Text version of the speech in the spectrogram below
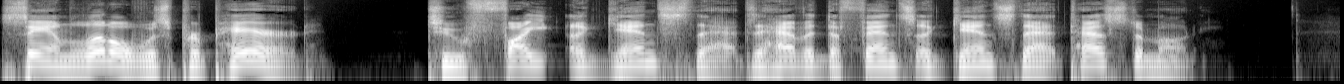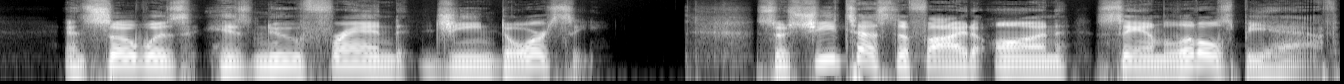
Sam Little was prepared to fight against that, to have a defense against that testimony. And so was his new friend, Jean Dorsey. So she testified on Sam Little's behalf,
